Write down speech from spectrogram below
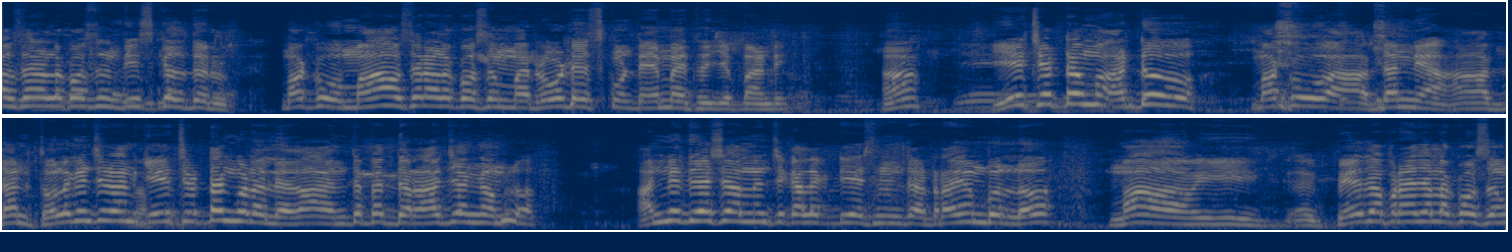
అవసరాల కోసం తీసుకెళ్తారు మాకు మా అవసరాల కోసం మరి రోడ్డు వేసుకుంటే ఏమవుతుంది చెప్పండి? ఏ చట్టం అడ్డు మాకు దాన్ని దాన్ని తొలగించడానికి ఏ చట్టం కూడా లేదా? ఎంత పెద్ద రాజ్యాంగంలో? అన్ని దేశాల నుంచి కలెక్ట్ చేసిన ట్రయంబుల్లో మా ఈ పేద ప్రజల కోసం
